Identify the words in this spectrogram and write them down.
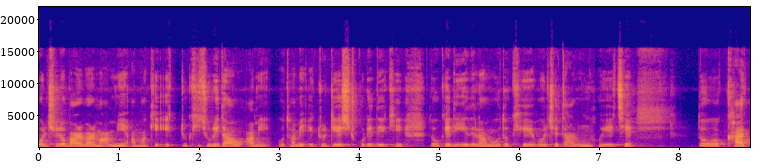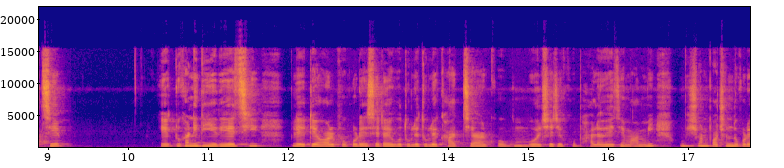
বলছিল, বারবার মাম্মি, আমাকে একটু খিচুড়ি দাও, আমি প্রথমে একটু টেস্ট করে দেখি। তো ওকে দিয়ে দিলাম, ও তো খেয়ে বলছে, দারুণ হয়েছে। তো ও খাচ্ছে। একটুখানি দিয়ে দিয়েছি প্লেটে অল্প করে সেটাই ও তুলে তুলে খাচ্ছে আর খুব বলছে যে খুব ভালো হয়েছে মাম্মি। ভীষণ পছন্দ করে।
